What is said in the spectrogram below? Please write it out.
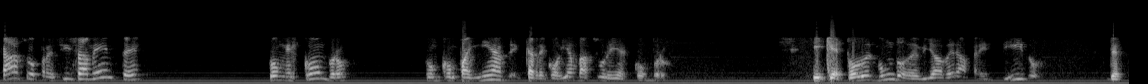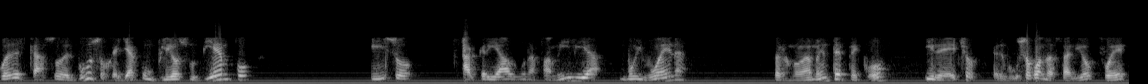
caso precisamente con escombros, con compañías que recogían basura y escombros. Y que todo el mundo debió haber aprendido después del caso del Buzo, que ya cumplió su tiempo, hizo, ha criado una familia muy buena, pero nuevamente pecó. Y de hecho, el Buzo cuando salió fue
